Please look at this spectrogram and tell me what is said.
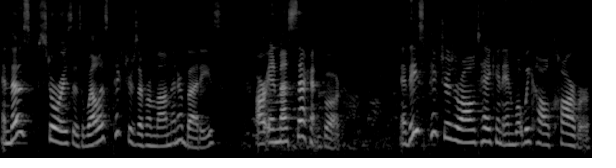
And those stories, as well as pictures of her mom and her buddies, are in my second book. And these pictures are all taken in what we call Carver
